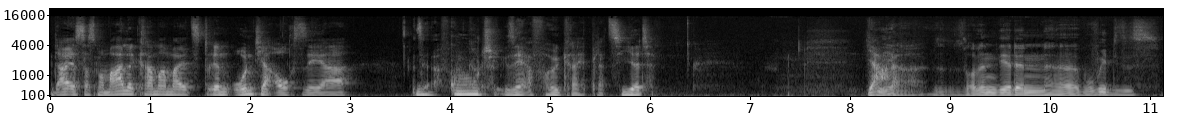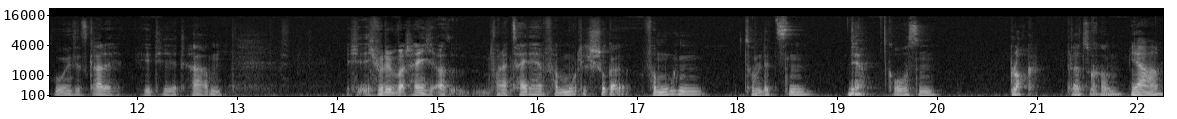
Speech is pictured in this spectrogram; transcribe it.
Da ist das normale Kramermalz drin und ja auch sehr, Sehr gut, sehr erfolgreich platziert. Ja, Ja, sollen wir denn, äh, wo wir dieses, wo wir uns jetzt gerade hydriert haben, ich, ich würde wahrscheinlich also von der Zeit her vermutlich sogar vermuten, zum letzten ja. großen, Block dazu kommen. Ja.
